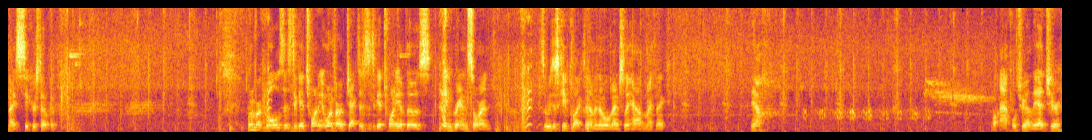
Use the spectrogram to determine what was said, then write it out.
Nice Seeker's token. One of our goals is to get 20, one of our objectives is to get 20 of those in Gran Soren. So we just keep collecting them and then we'll eventually have them, I think. Yeah. Little apple tree on the edge here.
